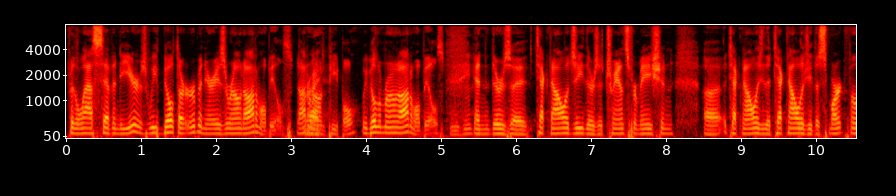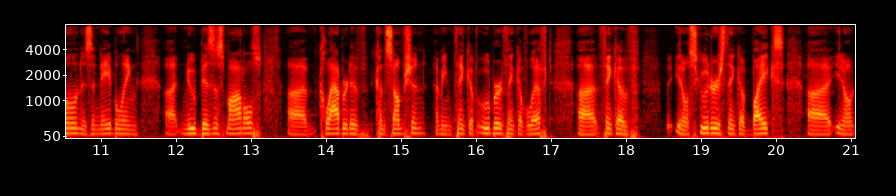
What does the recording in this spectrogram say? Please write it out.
for the last 70 years, we've built our urban areas around automobiles, not right. around people. We build them around automobiles. Mm-hmm. And there's a technology, there's a transformation, uh, technology. The technology, the smartphone is is enabling uh, new business models, uh, collaborative consumption. I mean, think of Uber, think of Lyft, uh, think of you know scooters think of bikes uh, you know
